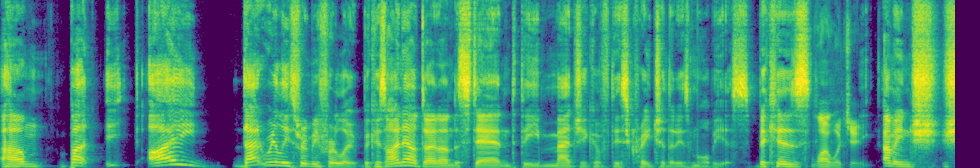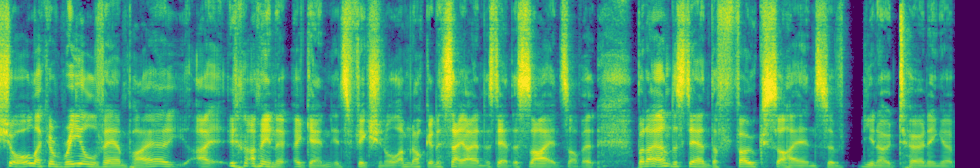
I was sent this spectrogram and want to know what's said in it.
Um, but I that really threw me for a loop because I now don't understand the magic of this creature that is Morbius. Because "Why would you?" I mean, sh- sure, like a real vampire. I, I mean, again, it's fictional. I'm not going to say I understand the science of it, but I understand the folk science of you know turning a,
